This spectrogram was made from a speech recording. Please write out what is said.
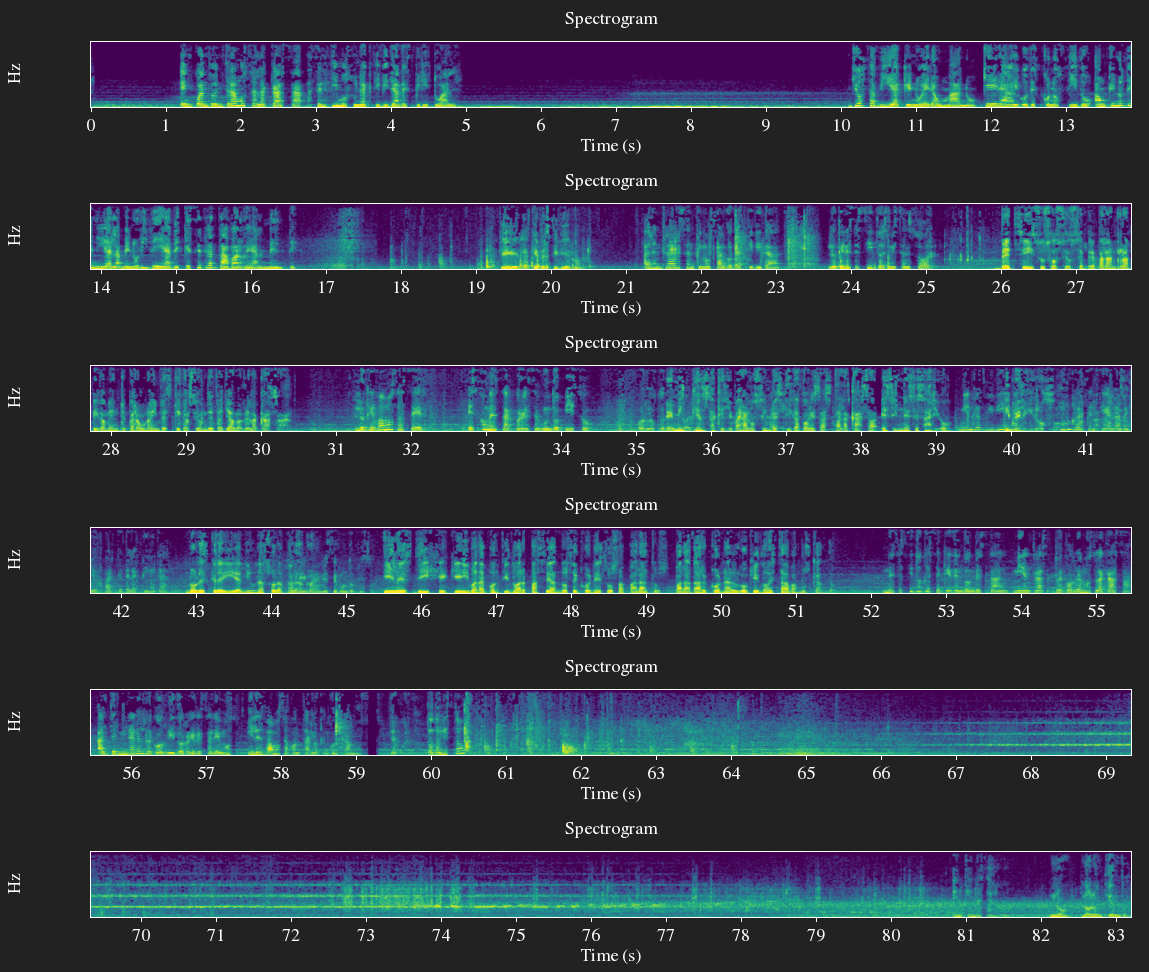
En cuanto entramos a la casa, sentimos una actividad espiritual. Yo sabía que no era humano, que era algo desconocido, aunque no tenía la menor idea de qué se trataba realmente. ¿Qué era? ¿Qué percibieron? Al entrar sentimos algo de actividad. Lo que necesito es mi sensor. Betsy y sus socios se preparan rápidamente para una investigación detallada de la casa. Lo que vamos a hacer es comenzar por el segundo piso, Emi dormitorios. piensa que llevar a los investigadores hasta la casa es innecesario. Mientras vivían y peligroso. ¿en qué lugar sentían la mayor parte de la actividad? No les creía ni una sola palabra. Arriba, en el segundo piso. Y les dije que iban a continuar paseándose con esos aparatos para dar con algo que no estaban buscando. Necesito que se queden donde están mientras recorremos la casa. Al terminar el recorrido regresaremos y les vamos a contar lo que encontramos. De acuerdo. ¿Todo listo? No, lo entiendo.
